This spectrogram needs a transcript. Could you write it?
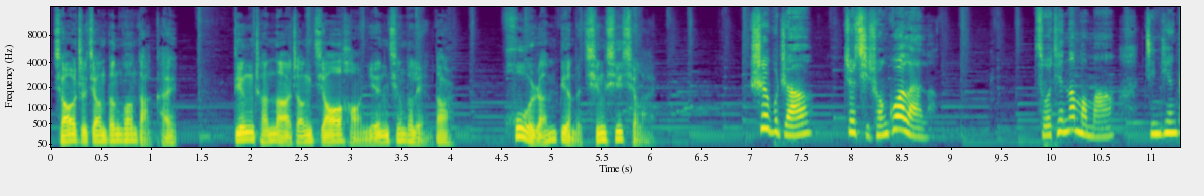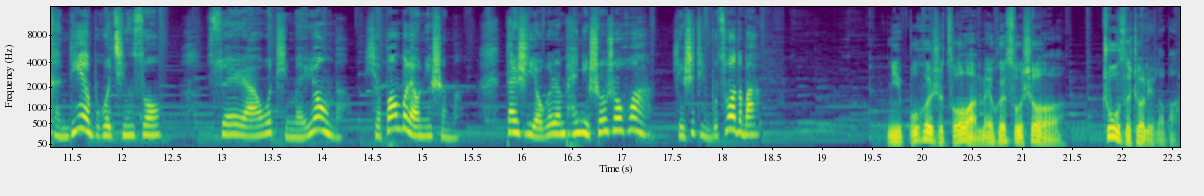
乔治将灯光打开，丁婵那张姣好年轻的脸蛋儿，豁然变得清晰起来。睡不着就起床过来了。昨天那么忙，今天肯定也不会轻松。虽然我挺没用的，也帮不了你什么，但是有个人陪你说说话也是挺不错的吧？你不会是昨晚没回宿舍，住在这里了吧？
